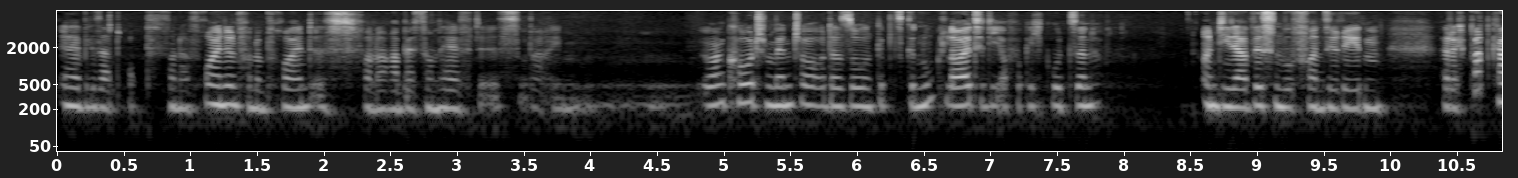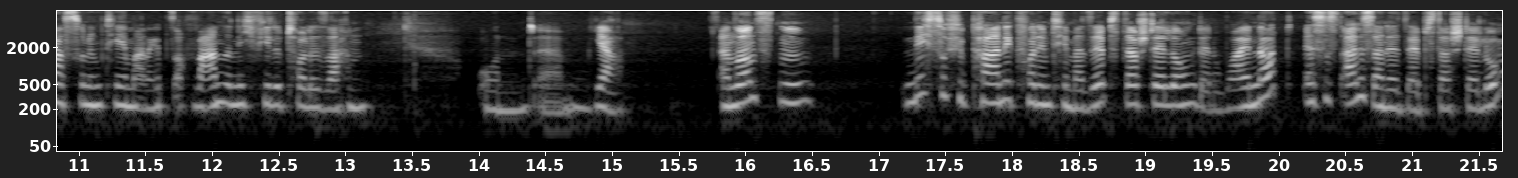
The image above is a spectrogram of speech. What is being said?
Äh, wie gesagt, ob von einer Freundin, von einem Freund ist, von eurer besseren Hälfte ist oder eben über einen Coach, einen Mentor oder so, gibt es genug Leute, die auch wirklich gut sind und die da wissen, wovon sie reden. Hört euch Podcasts zu dem Thema, da gibt es auch wahnsinnig viele tolle Sachen. Und ähm, ja, ansonsten nicht so viel Panik vor dem Thema Selbstdarstellung, denn why not? Es ist alles eine Selbstdarstellung.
